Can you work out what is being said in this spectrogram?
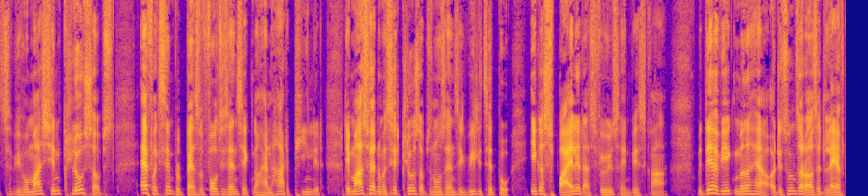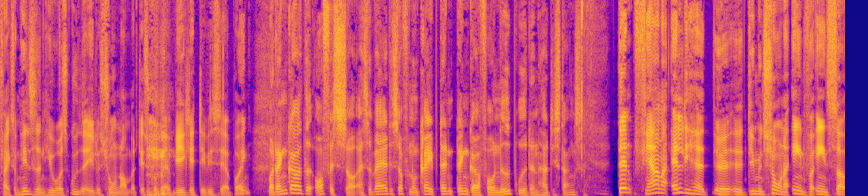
så vi får meget sjældent close-ups af for eksempel Basil Fawltys ansigt, når han har det pinligt. Det er meget svært, når man ser et close-up til nogens ansigt virkelig tæt på, ikke at spejle deres følelser i en vis grad. Men det har vi ikke med her, og desuden så er der også et laugh track, som hele tiden hiver os ud af illusionen om, at det skulle være virkelig det, vi ser på. Ikke? Hvordan gør The Office så? Altså, hvad er det så for nogle greb, den, den gør for at nedbryde den her distance? Den fjerner alle de her øh, øh, dimensioner en for en, så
